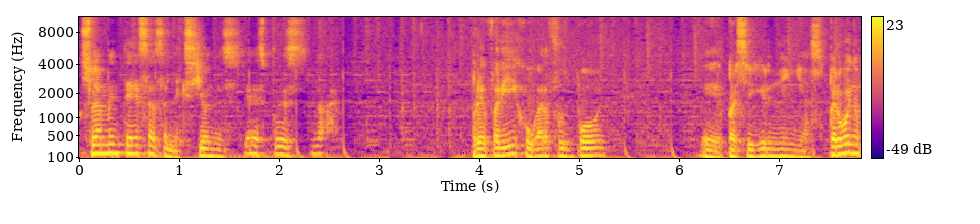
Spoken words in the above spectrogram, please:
Solamente esas elecciones. Después, no. Preferí jugar fútbol, eh, perseguir niñas. Pero bueno,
